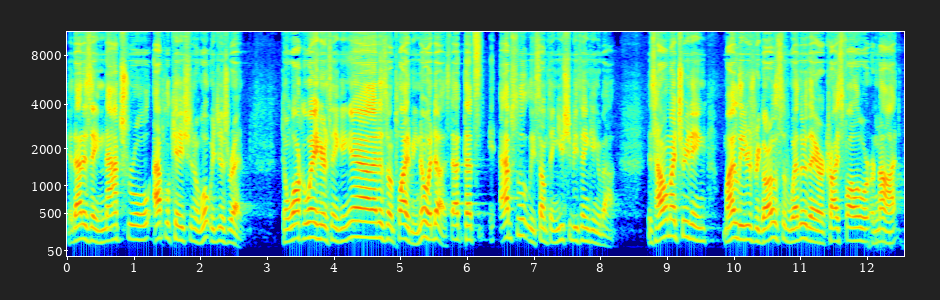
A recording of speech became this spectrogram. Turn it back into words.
Okay, that is a natural application of what we just read. Don't walk away here thinking, yeah, that doesn't apply to me. No, it does. That, that's absolutely something you should be thinking about. Is how am I treating my leaders, regardless of whether they are a Christ follower or not,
